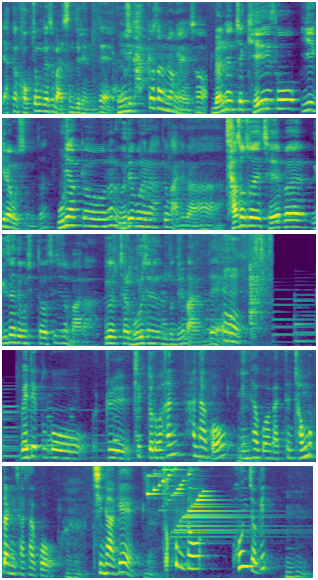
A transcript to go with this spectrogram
약간 걱정돼서 말씀드리는데 공식 학교 설명회에서 몇 년째 계속 이 얘기를 하고 있습니다. 우리 학교는 의대 보내는 학교가 아니다. 자소서에 제발 의사 되고 싶다고 쓰지 좀 마라. 이거 잘 모르시는 분들이 많은데 네. 외대부고를 필두로 한 한하고 네. 민사고와 같은 전국 단위 자사고 음, 진학에 네. 조금 더 호의적인 음,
